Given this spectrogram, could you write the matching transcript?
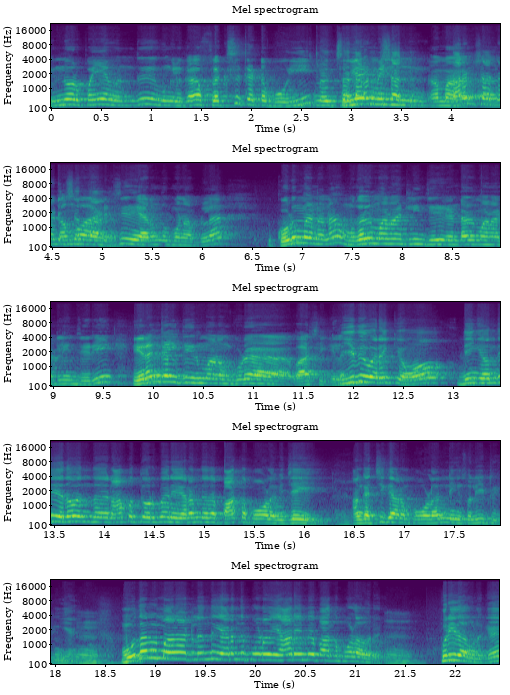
இன்னொரு பையன் வந்து இவங்களுக்காக ஃப்ளெக்ஸ் கட்ட போய் சரி, உயர் current மின் shock. ஆமா current shock அடிச்சு கம்பம் செத்தாங்க. அடிச்சு இறந்து போனாப்புல கொடுமை என்னன்னா முதல் மாநாட்டிலையும் சரி ரெண்டாவது மாநாட்டிலையும் சரி இரங்கல் தீர்மானம் கூட வாசிக்கல. இது வரைக்கும் நீங்க வந்து ஏதோ இந்த நாற்பத்தோரு பேர் இறந்ததை பார்க்க போகல விஜய். அங்க கட்சிக்காரன் போகலன்னு நீங்க சொல்லிட்டு இருக்கீங்க. முதல் மாநாட்டுல இருந்து இறந்து போனவங்க யாரையுமே பார்க்க போல அவரு. புரியுதா உங்களுக்கு?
